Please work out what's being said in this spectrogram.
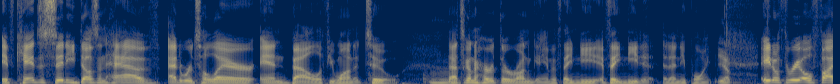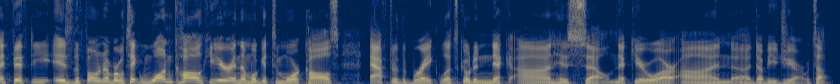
if Kansas City doesn't have Edwards Helaire and Bell, if you want it too, that's going to hurt their run game if they need if they need it at any point. Yep. 803-0550 is the phone number. We'll take one call here and then we'll get to more calls after the break. Let's go to Nick on his cell. Nick, you are on uh, WGR. What's up?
